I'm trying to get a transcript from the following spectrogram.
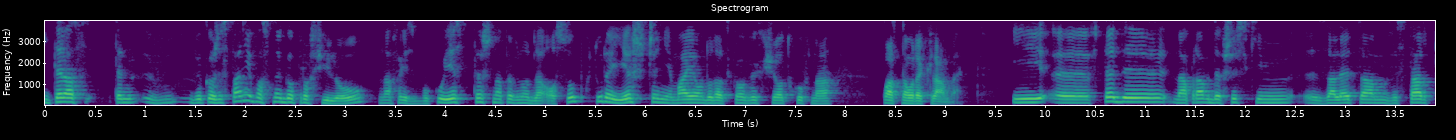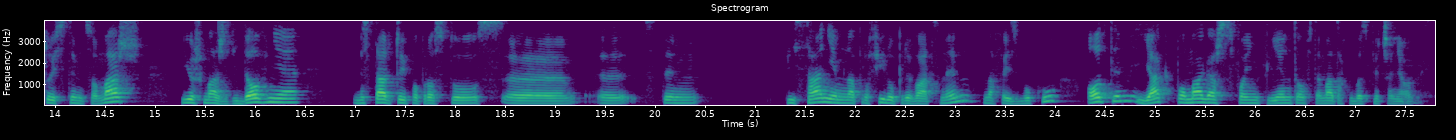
I teraz ten wykorzystanie własnego profilu na Facebooku jest też na pewno dla osób, które jeszcze nie mają dodatkowych środków na płatną reklamę. I e, wtedy naprawdę wszystkim zalecam, wystartuj z tym, co masz, już masz widownię, wystartuj po prostu z, e, e, z tym pisaniem na profilu prywatnym na Facebooku o tym, jak pomagasz swoim klientom w tematach ubezpieczeniowych.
